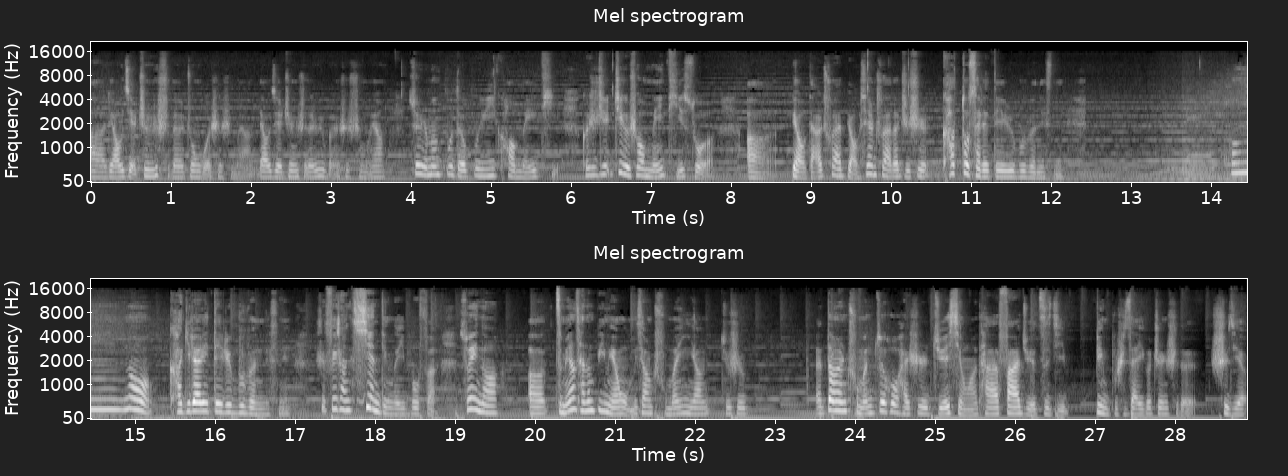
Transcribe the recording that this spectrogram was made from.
呃，了解真实的中国是什么样，了解真实的日本是什么样，所以人们不得不依靠媒体。可是这这个时候，媒体所呃表达出来、表现出来的只是カットされている部分ですね。 ほんの限られている部分ですね，是非常限定的一部分。所以呢，呃，怎么样才能避免我们像楚门一样，就是呃，当然楚门最后还是觉醒了，他发觉自己。并不是在一个真实的世界，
